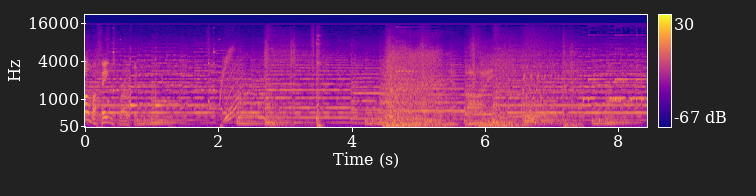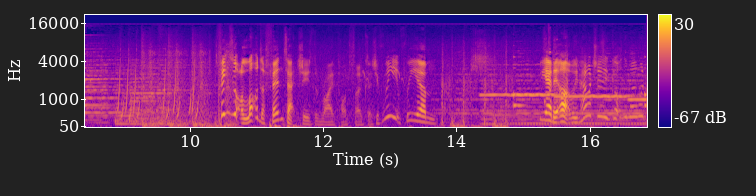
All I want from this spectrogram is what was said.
Oh, my thing's broken. Thing's got a lot of defense actually is the Ridepod folks actually. If we if we um we add it up, I mean, how much has it got at the moment?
